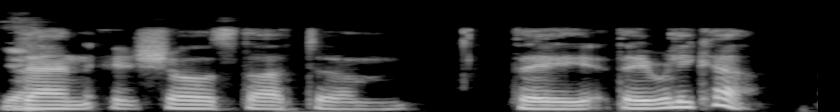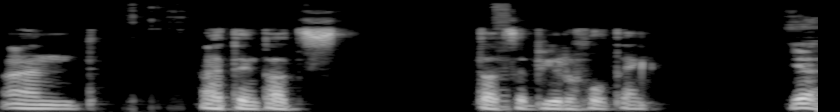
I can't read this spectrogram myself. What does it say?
yeah. then it shows that um, they they really care, and I think that's that's a beautiful thing. Yeah,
